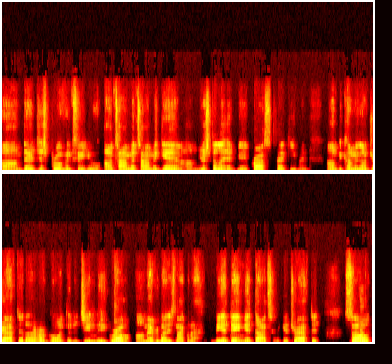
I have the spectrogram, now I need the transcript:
um, they're just proving to you uh, time and time again, um, you're still an NBA prospect, even um, becoming undrafted or, or, going through the G League route. Um, everybody's not going to be a Damyean Dotson to get drafted. So.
